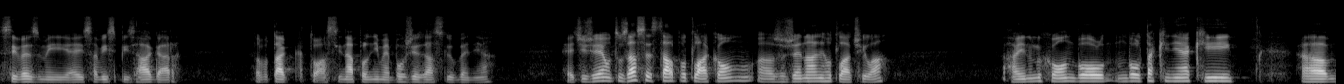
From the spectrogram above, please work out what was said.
si vezmi, hej, sa vyspí z Hagar, lebo tak to asi naplníme Božie zasľúbenia. Hej, čiže on tu zase stal pod tlakom, že žena na neho tlačila. A jednoducho on bol, on bol taký nejaký uh,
